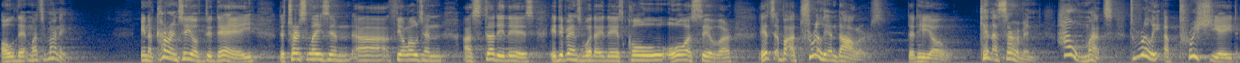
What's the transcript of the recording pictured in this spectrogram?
owe that much money? In the currency of today, the translation uh, theologian uh, study this. It depends whether it is gold or silver. It's about a trillion dollars that he owed. Can a servant, how much to really appreciate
